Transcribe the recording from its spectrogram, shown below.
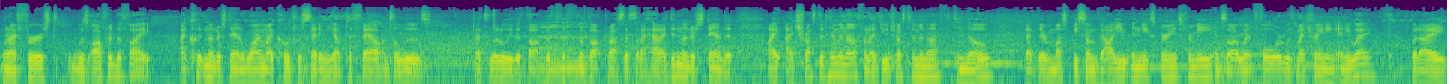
when I first was offered the fight, I couldn't understand why my coach was setting me up to fail and to lose. That's literally the thought, the, the, the, ah. thought process that I had. I didn't understand it. I, I trusted him enough, and I do trust him enough to know that there must be some value in the experience for me, and so I went forward with my training anyway. But I,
